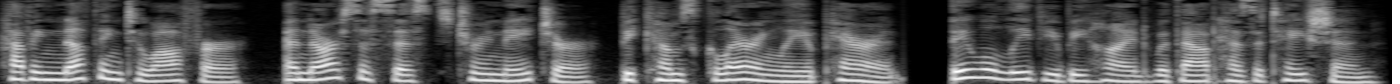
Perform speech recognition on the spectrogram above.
having nothing to offer, a narcissist's true nature becomes glaringly apparent. They will leave you behind without hesitation.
